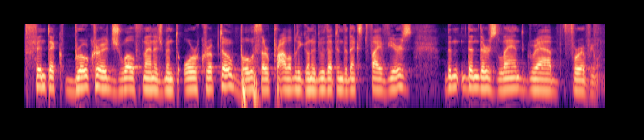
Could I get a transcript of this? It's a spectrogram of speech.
fintech, brokerage, wealth management, or crypto, both are probably going to do that in the next five years. Then, then there's land grab for everyone.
